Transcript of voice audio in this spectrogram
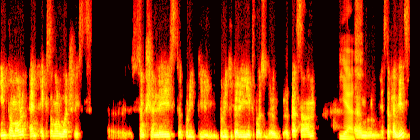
internal and external watch lists, uh, sanction list, uh, politi- politically exposed uh, person, yes, um, stuff like this.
